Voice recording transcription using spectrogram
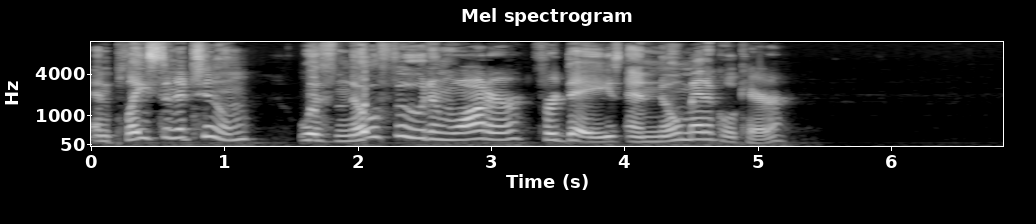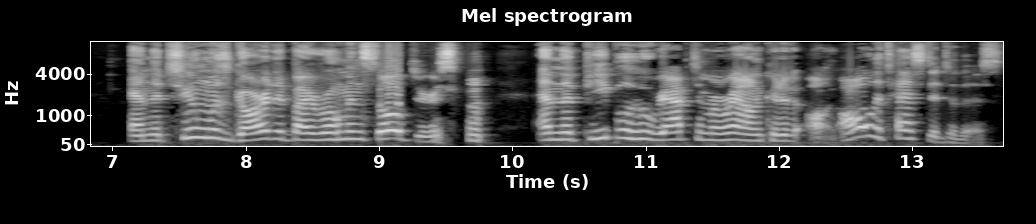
and placed in a tomb with no food and water for days and no medical care and the tomb was guarded by Roman soldiers. and the people who wrapped him around could have all attested to this.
